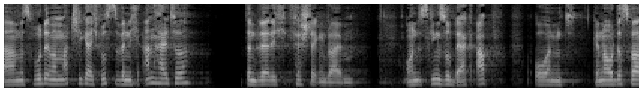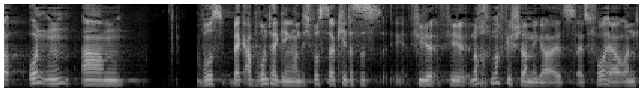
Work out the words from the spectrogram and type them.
ähm, es wurde immer matschiger. Ich wusste, wenn ich anhalte, dann werde ich feststecken bleiben. Und es ging so bergab und genau das war unten. Ähm, wo es bergab runterging und ich wusste, okay, das ist viel, viel, noch, noch viel schlammiger als, als vorher und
